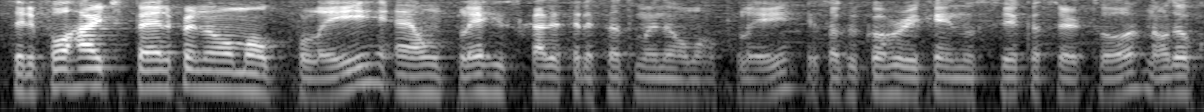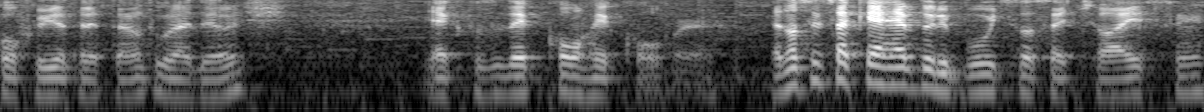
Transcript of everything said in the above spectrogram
Se ele for Hard Pelipper não é um mal play, é um play arriscado entretanto, mas não é um mal play. Ele só clicou Hurricane no seco, acertou. Não deu Confuse entretanto, graças a Deus. E aqui eu proceder com Recover. Eu não sei se aqui é Heavy Duty Boots ou Set Choice,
